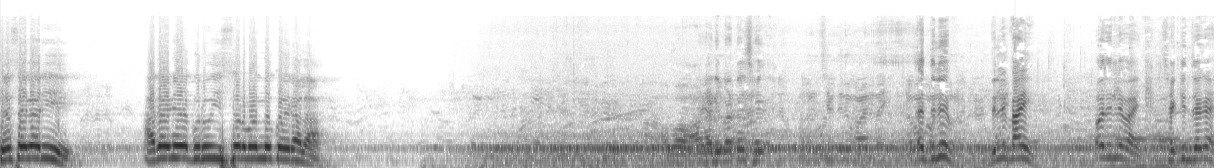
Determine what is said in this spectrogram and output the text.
त्यसै गरी आदरणीय गुरु ईश्वर बन्धु कोइराला। ए दिलीप दिलीप भाइ। ओ दिलीप भाइ छेकिन्छ क्या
